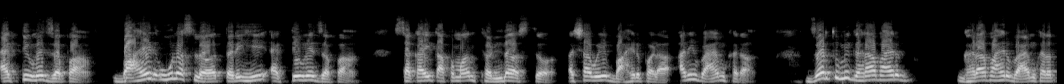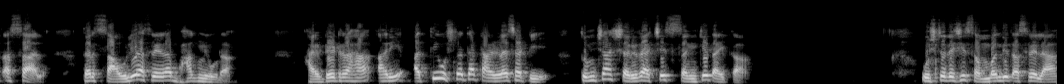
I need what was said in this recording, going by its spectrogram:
ऍक्टिव्हनेस जपा. बाहेर ऊन असलं तरीही ऍक्टिव्हनेस जपा. सकाळी तापमान थंड असतं. अशा वेळी बाहेर पडा आणि व्यायाम करा. जर तुम्ही घराबाहेर घराबाहेर व्यायाम करत असाल तर सावली असलेला भाग निवडा. हायड्रेट राहा आणि अतिउष्णता टाळण्यासाठी तुमच्या शरीराचे संकेत ऐका. उष्णतेशी संबंधित असलेल्या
